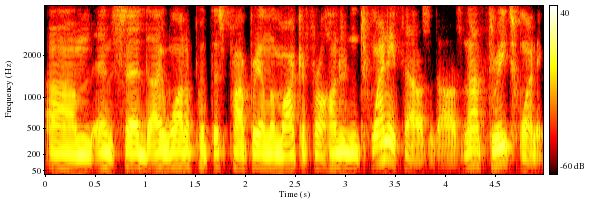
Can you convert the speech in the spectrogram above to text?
um, and said, I want to put this property on the market for $120,000, not 320.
